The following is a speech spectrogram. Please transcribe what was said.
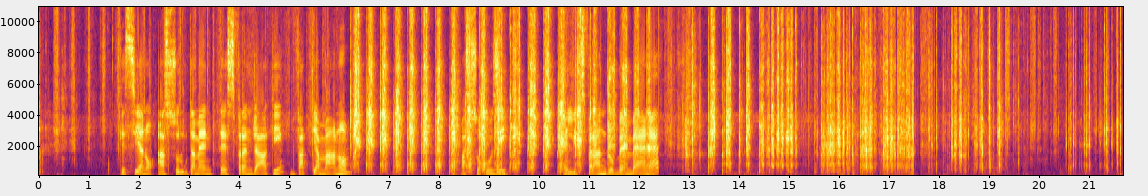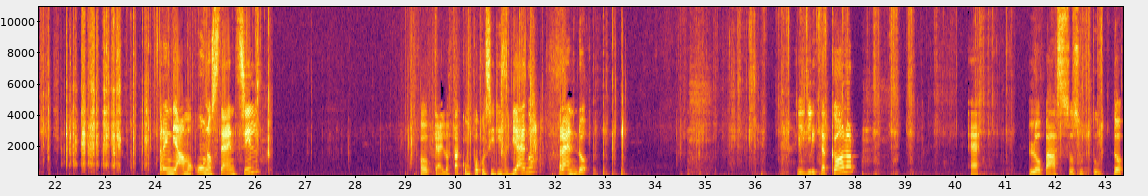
che siano assolutamente sfrangiati fatti a mano. Passo così e li sfrangio ben bene prendiamo uno stencil. Ok lo attacco un po' così di sbiego. Prendo il glitter color e lo passo su tutto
